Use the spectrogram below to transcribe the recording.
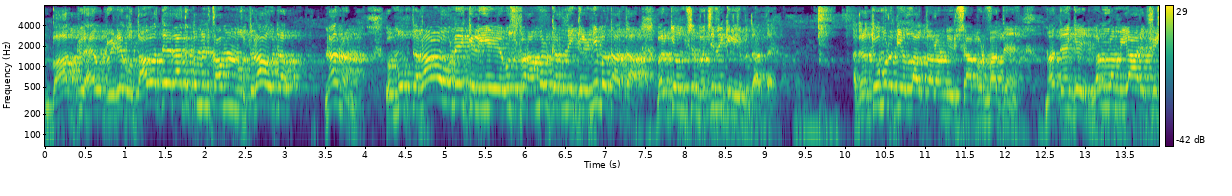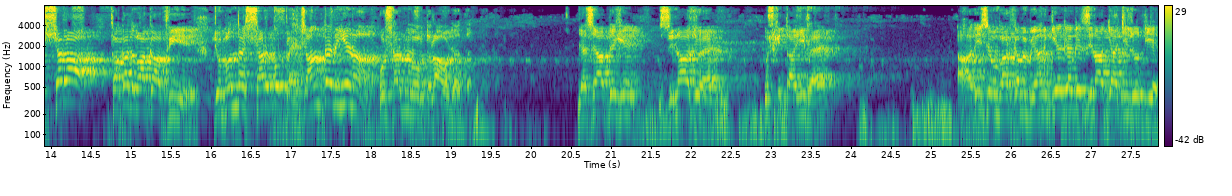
باپ جو ہے وہ بیٹے کو دعوت دے رہا ہے کہ تم ان کاموں میں مبتلا ہو جاؤ۔ نہ وہ مبتلا ہونے کے لیے، اس پر عمل کرنے کے لیے نہیں بتاتا، بلکہ ان سے بچنے کے لیے بتاتا ہے۔ حضرت عمر رضی اللہ تعالیٰ نے ارشا فرماتے ہیں ماتے ہیں کہ ملم یار شرا فقط واقع فی جو بندہ شر کو پہچانتا نہیں ہے نا، وہ شر میں مبتلا ہو جاتا ہے۔ جیسے آپ دیکھیں، زنا جو ہے، اس کی تعریف ہے۔ احادیث مبارکہ میں بیان کیا گیا کہ زنا کیا چیز ہوتی ہے؟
